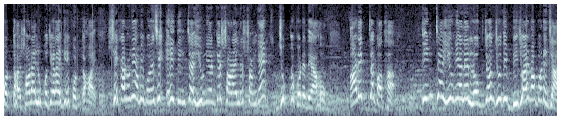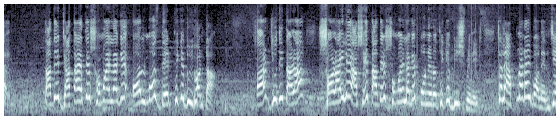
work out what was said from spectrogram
করতে হয়, সরাইল উপজেলায় গিয়ে করতে হয়। সে কারণে আমি বলেছি, এই তিনটা ইউনিয়নকে সরাইলের সঙ্গে যুক্ত করে দেয়া হোক। আরেকটা কথা, তিনটা ইউনিয়নের লোকজন যদি বিজয়নগরে যায়, তাদের যাতায়াতের সময় লাগে অলমোস্ট দেড় থেকে দুই ঘণ্টা। আর যদি তারা সরাইলে আসে, তাদের সময় লাগে পনেরো থেকে বিশ মিনিট। তাহলে আপনারাই বলেন যে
